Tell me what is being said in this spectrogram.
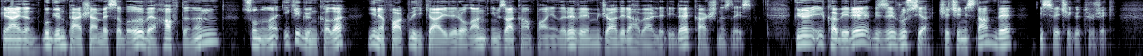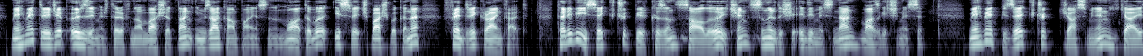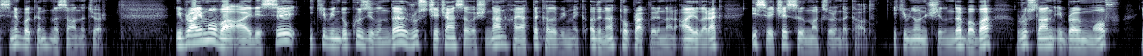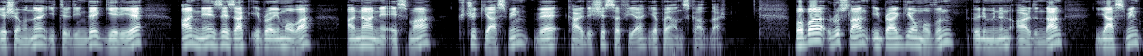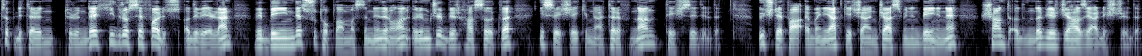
Günaydın. Bugün Perşembe sabahı ve haftanın sonuna iki gün kala yine farklı hikayeleri olan imza kampanyaları ve mücadele haberleriyle karşınızdayız. Günün ilk haberi bizi Rusya, Çeçenistan ve İsveç'e götürecek. Mehmet Recep Özdemir tarafından başlatılan imza kampanyasının muhatabı İsveç Başbakanı Fredrik Reinfeldt. Talebi ise küçük bir kızın sağlığı için sınır dışı edilmesinden vazgeçilmesi. Mehmet bize küçük Jasmine'in hikayesini bakın nasıl anlatıyor. İbrahimova ailesi 2009 yılında Rus-Çeçen Savaşı'ndan hayatta kalabilmek adına topraklarından ayrılarak İsveç'e sığınmak zorunda kaldı. 2013 yılında baba Ruslan İbrahimov yaşamını yitirdiğinde geriye anne Zezak İbrahimova, anneanne Esma, küçük Yasmin ve kardeşi Safiye yapayalnız kaldılar. Baba Ruslan İbrahimov'un ölümünün ardından Yasmin tıp literatüründe hidrosefalus adı verilen ve beyinde su toplanmasına neden olan ölümcül bir hastalıkla İsveçli hekimler tarafından teşhis edildi. Üç defa ameliyat geçiren Jasmine'in beynine şant adında bir cihaz yerleştirdi.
